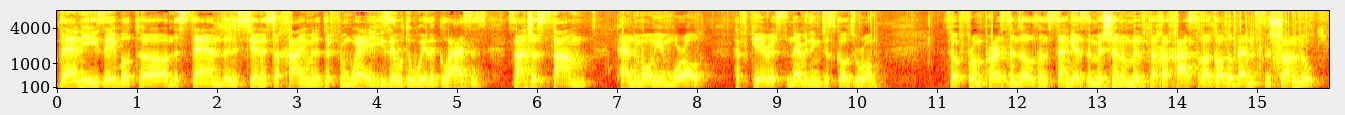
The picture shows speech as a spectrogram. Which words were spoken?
then he's able to understand the Nisyanis Achaim in a different way. He's able to wear the glasses. It's not just some pandemonium world, Hefkeris, and everything just goes wrong. So from persons to understand, he has the mission of Miftach Achas Chagodo Bemis Nishanu,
